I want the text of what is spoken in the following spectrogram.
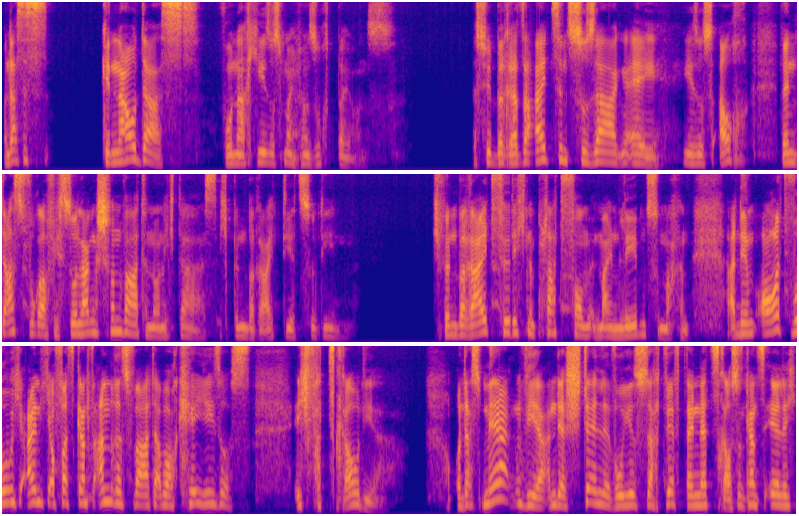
Und das ist genau das, wonach Jesus manchmal sucht bei uns. Dass wir bereit sind zu sagen, ey, Jesus, auch wenn das, worauf ich so lange schon warte, noch nicht da ist, ich bin bereit, dir zu dienen. Ich bin bereit, für dich eine Plattform in meinem Leben zu machen. An dem Ort, wo ich eigentlich auf was ganz anderes warte. Aber okay, Jesus, ich vertraue dir. Und das merken wir an der Stelle, wo Jesus sagt, wirf dein Netz raus. Und ganz ehrlich,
